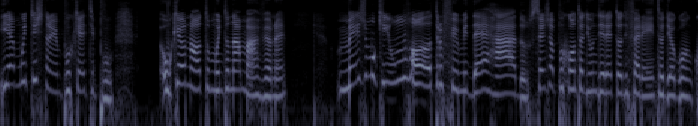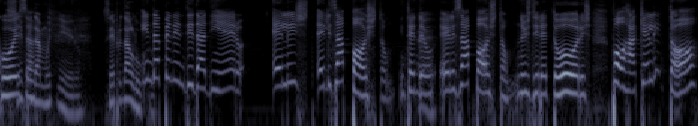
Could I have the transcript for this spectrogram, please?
E é muito estranho porque tipo, o que eu noto muito na Marvel, né? Mesmo que um ou outro filme dê errado, seja por conta de um diretor diferente ou de alguma coisa, Sempre dá muito dinheiro. Sempre dá lucro. independente de dar dinheiro, eles, eles apostam, entendeu? Eles apostam nos diretores. Porra, aquele Thor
